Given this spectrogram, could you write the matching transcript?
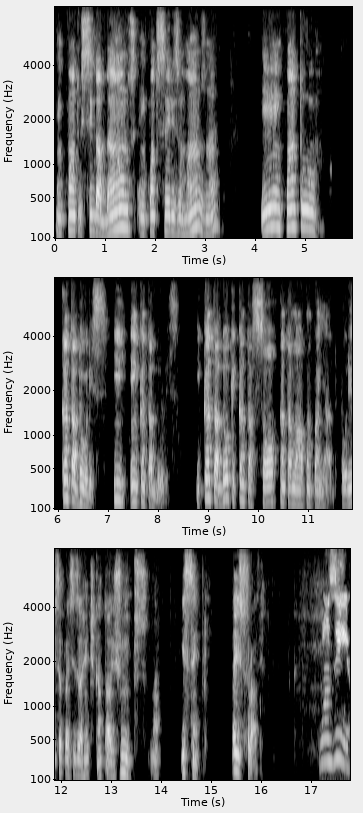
enquanto cidadãos, enquanto seres humanos, né? E enquanto cantadores e encantadores. E cantador que canta só, canta mal acompanhado. Por isso é preciso a gente cantar juntos, né? E sempre. É isso, Flávia. Joãozinho,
